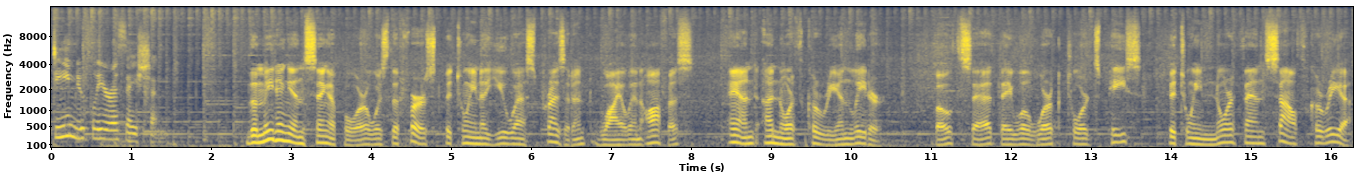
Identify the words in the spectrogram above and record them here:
Denuclearization. The meeting in Singapore was the first between a U.S. president while in office and a North Korean leader. Both said they will work towards peace between North and South Korea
